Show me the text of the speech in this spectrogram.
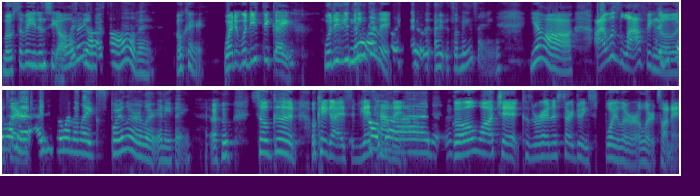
Most of it, you didn't see all I, of it. saw, I saw all of it. Okay. What What do you think? I what did you No, think I of it? Like, I, I, it's amazing. Yeah, I was laughing though just the don't entire. wanna, I just don't want to like spoiler alert anything. Oh, so good. Okay, guys, if you guys Oh, haven't, God. go watch it because we're gonna start doing spoiler alerts on it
